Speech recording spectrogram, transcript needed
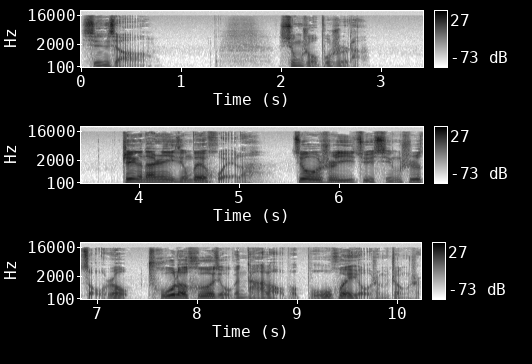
心想：凶手不是他，这个男人已经被毁了，就是一具行尸走肉。除了喝酒跟打老婆，不会有什么正事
